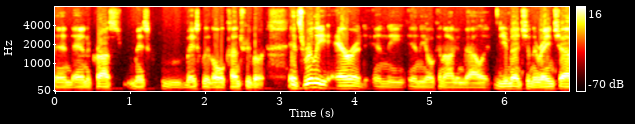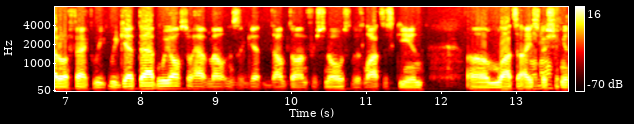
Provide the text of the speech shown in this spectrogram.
and and across basically the whole country. But it's really arid in the in the Okanagan Valley. You mentioned the rain shadow effect. We we get that, but we also have mountains that get dumped on for snow. So there's lots of skiing, um, lots of ice fishing.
